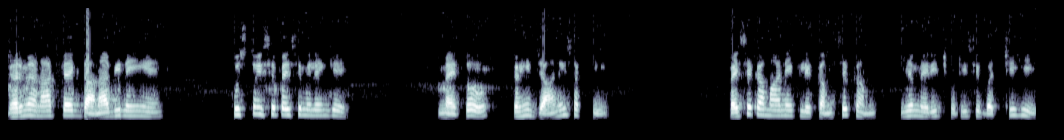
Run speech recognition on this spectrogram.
घर में अनाज का एक दाना भी नहीं है, कुछ तो इससे पैसे मिलेंगे। मैं तो कहीं जा नहीं सकती। पैसे कमाने के लिए कम से कम यह मेरी छोटी सी बच्ची ही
